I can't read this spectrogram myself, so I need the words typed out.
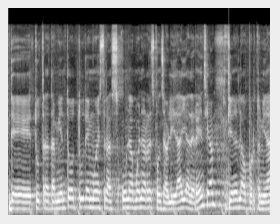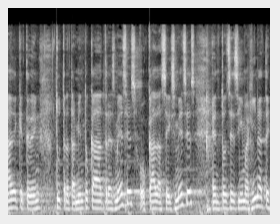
de tu tratamiento tú demuestras una buena responsabilidad y adherencia, tienes la oportunidad de que te den tu tratamiento cada tres meses o cada seis meses. Entonces, imagínate,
